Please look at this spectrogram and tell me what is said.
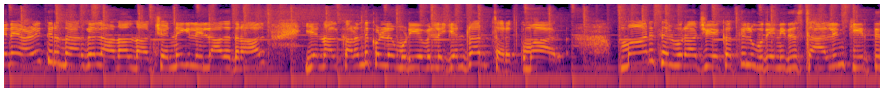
என்னை அழைத்திருந்தார்கள். ஆனால் நான் சென்னையில் இல்லாததனால் என்னால் கலந்து கொள்ள முடியவில்லை என்றார் சரத்குமார். மாரி செல்வராஜ் இயக்கத்தில் உதயநிதி ஸ்டாலின் கீர்த்தி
